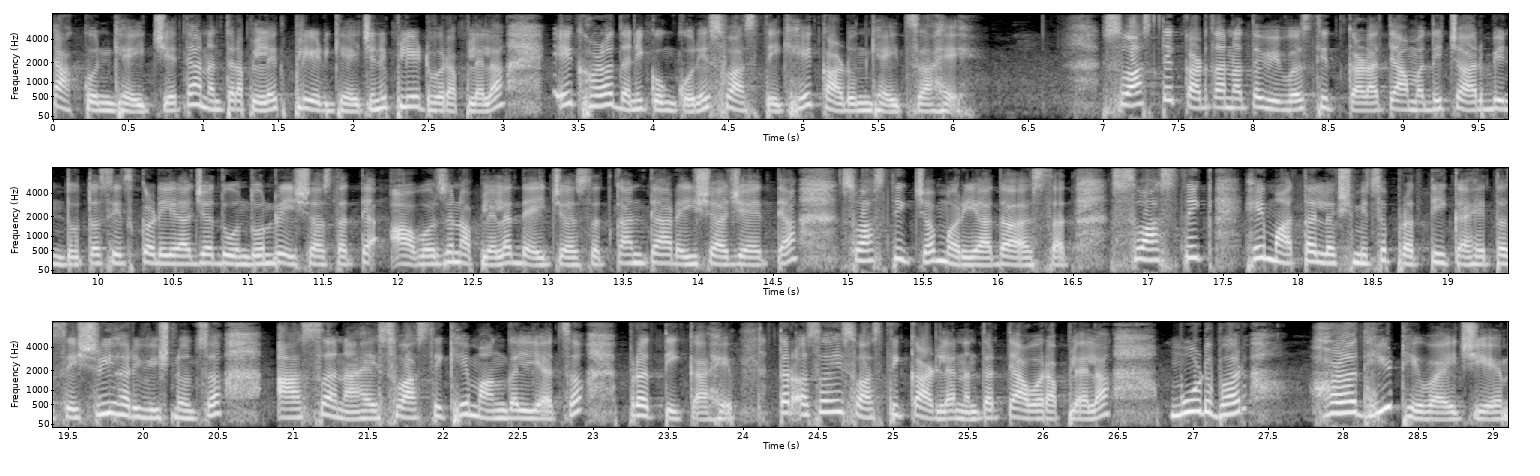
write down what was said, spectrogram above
टाकून घ्यायची आहे. त्यानंतर आपल्याला एक प्लेट घ्यायची आणि प्लेटवर आपल्याला एक हळद आणि कुंकुने स्वास्तिक हे काढून घ्यायचं आहे. स्वास्तिक काढताना तर व्यवस्थित काढा. त्यामध्ये चार बिंदू तसेच कडेला ज्या दोन दोन रेषा असतात त्या आवर्जून आपल्याला द्यायच्या असतात. कारण त्या रेषा ज्या आहेत त्या स्वास्तिकच्या मर्यादा असतात. स्वास्तिक हे माता लक्ष्मीचं प्रतीक आहे. तसे श्री हरिविष्णूंचं आसन आहे. स्वास्तिक हे मांगल्याचं प्रतीक आहे. तर असं हे स्वास्तिक काढल्यानंतर त्यावर आपल्याला मूठभर हळद ही ठेवायची आहे.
